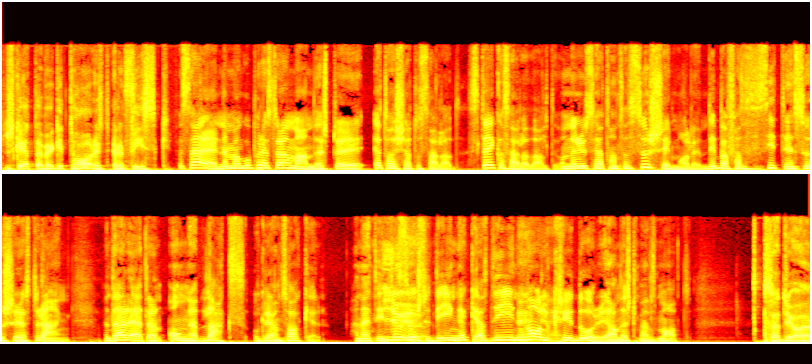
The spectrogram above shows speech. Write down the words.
Du ska äta vegetariskt eller fisk. För så här är det, när man går på restaurang med Anders, då är det, jag tar kött och sallad. Steak och sallad alltid. Och när du säger att han tar sushi, Malin, det är bara för att han sitter i en sushi-restaurang. Men där äter han ångad lax och grönsaker. Han äter inte Jo, jo. sushi. Det är, inga, alltså, det är noll kryddor i Anders Timells mat. Så att jag har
